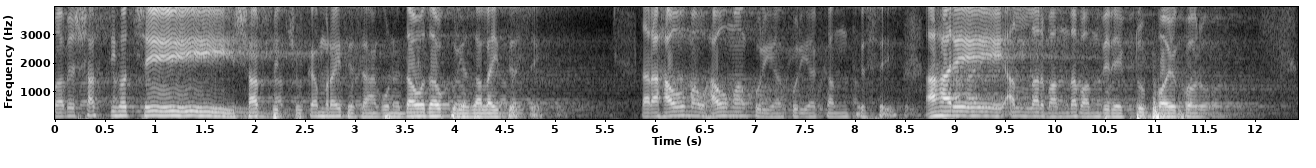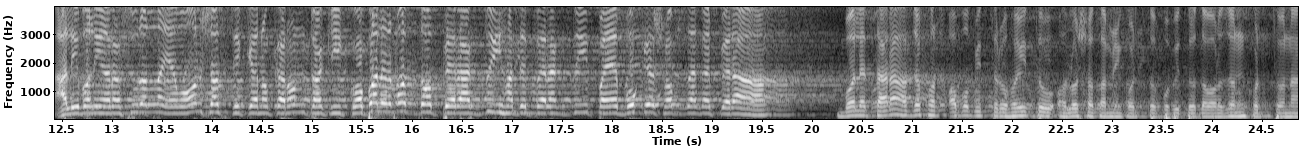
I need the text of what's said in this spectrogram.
ভাবে শাস্তি হচ্ছে, সাপ বিচ্ছু কামড়াইতেছে, আগুনে দাও দাও করিয়া জ্বালাইতেছে। তারা হাউমাউ হাউমা করিয়া করিয়া কানতেছে আহারে, আল্লাহর বান্দা, বান্দির একটু ভয় করো। আলী বলি আর রাসূলুল্লাহ, এমন শাস্তি কেন? কারণটা কি? কপালের মধ্যে পেরাক, দুই হাতে পেরাক, দুই পায়ে, বুকে সব জায়গায় পেরাক। বলে, তারা যখন অপবিত্র হইতো, অলসতামি করত, পবিত্রতা অর্জন করত না।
